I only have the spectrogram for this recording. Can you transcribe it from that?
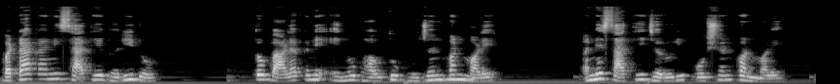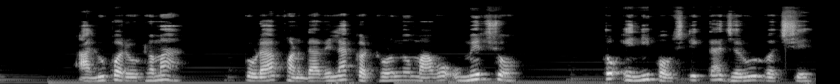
બટાકાની સાથે ભરી દો તો બાળકને એનું ભાવતું ભોજન પણ મળે અને સાથે જરૂરી પોષણ પણ મળે. આલુ પરોઠામાં થોડા ફણગાવેલા કઠોળનો માવો ઉમેરશો તો એની પૌષ્ટિકતા જરૂર વધશે.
